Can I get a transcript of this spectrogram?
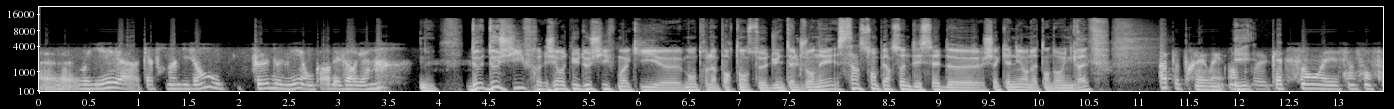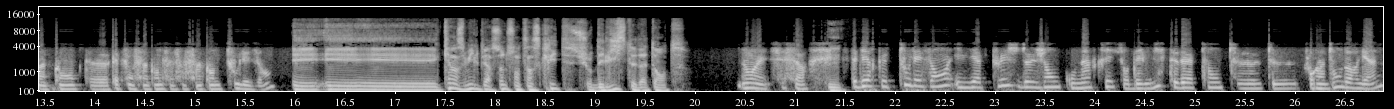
euh, vous voyez, à 90 ans, on peut donner encore des organes. Hmm. Deux, chiffres, j'ai retenu deux chiffres moi qui euh, montrent l'importance d'une telle journée. 500 personnes décèdent chaque année en attendant une greffe. À peu près, oui. Entre 400 et 550, 450, 550 tous les ans. Et, et 15 000 personnes sont inscrites sur des listes d'attente. Oui, c'est ça. Mm. C'est-à-dire que tous les ans, il y a plus de gens qu'on inscrit sur des listes d'attente de, pour un don d'organes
